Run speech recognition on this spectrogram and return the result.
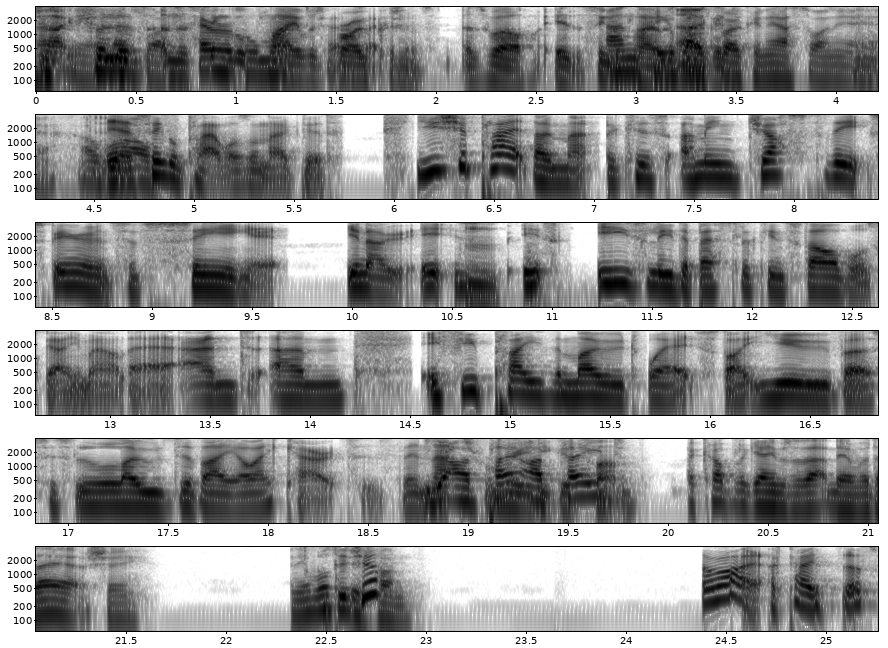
microtransactions, full of and the single terrible player was broken as well. It, the single And player was single was good. broken. That's the one. Yeah, yeah. Oh, Yeah, well, single player wasn't that good. You should play it though, Matt, because I mean, just for the experience of seeing it, you know, it's Hmm. it's easily the best looking Star Wars game out there. And um, if you play the mode where it's like you versus loads of AI characters, then Yeah, I, that's play, really I good played fun. a couple of games of that the other day actually, and it was Did good you? fun. All right, okay, that's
